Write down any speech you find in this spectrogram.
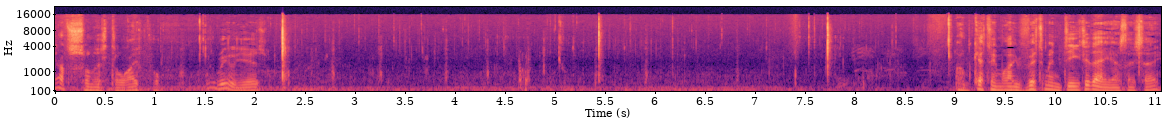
That sun is delightful. It really is. I'm getting my vitamin D today, as they say.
